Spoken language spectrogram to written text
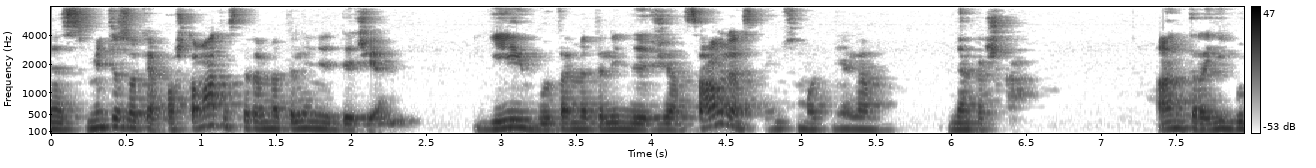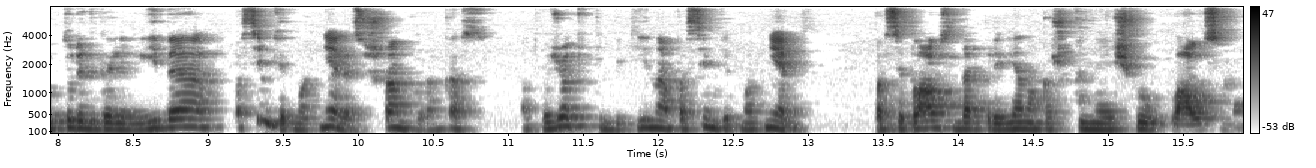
Nes mintis tokia, paštomatas tai yra metalinė dėžė. Jeigu ta metalinė dėžė ant saulės, tai jums motinėlėm ne kažką. Antra, jeigu turit galimybę, pasimkite motinėlės iš rankų rankas. Atvažiuokit į bityną, pasimkite motinėlės. Pasiklausit dar prie vieno kažkokių neaiškių klausimų,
